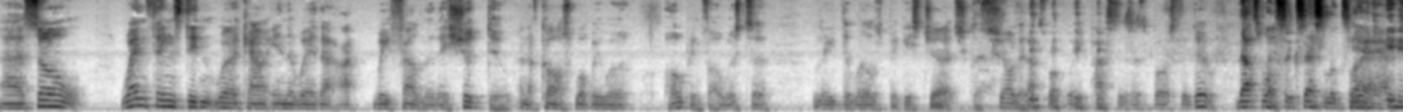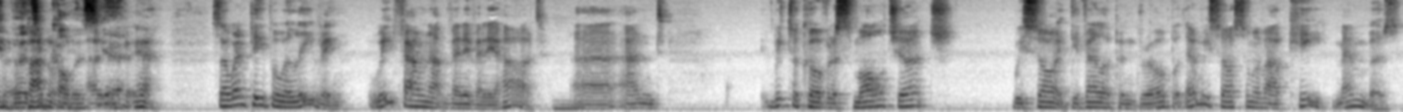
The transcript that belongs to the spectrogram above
Uh, so when things didn't work out in the way that I, we felt that they should do, and of course what we were hoping for was to lead the world's biggest church, because surely that's what we pastors are supposed to do. That's what success looks like Yeah, in inverted commas. Uh, Yeah. yeah. So when people were leaving, we found that very, very hard. Mm. Uh, and we took over a small church. We saw it develop and grow, but then we saw some of our key members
